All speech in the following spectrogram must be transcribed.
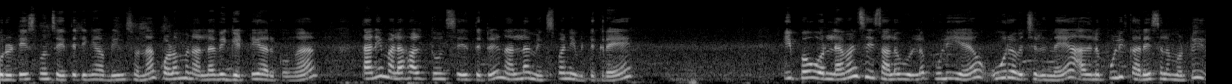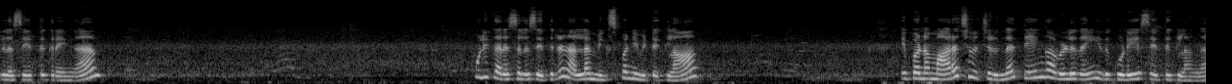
ஒரு டீஸ்பூன் சேர்த்துட்டிங்க அப்படின்னு சொன்னால் குழம்பு நல்லாவே கெட்டியாக இருக்குங்க. தனி மிளகாய் தூள் சேர்த்துட்டு நல்லா மிக்ஸ் பண்ணி விட்டுக்கிறேன். இப்போ ஒரு லெமன் சைஸ் அளவு உள்ள புளியை ஊற வச்சுருந்தேன். அதில் புளி கரைசலை மட்டும் இதில் சேர்த்துக்கிறேங்க. புளி கரைசலை சேர்த்துட்டு நல்லா மிக்ஸ் பண்ணி விட்டுக்கலாம். இப்போ நம்ம அரைச்சி வச்சுருந்த தேங்காய் விழுதையும் இது கூடயே சேர்த்துக்கலாங்க.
